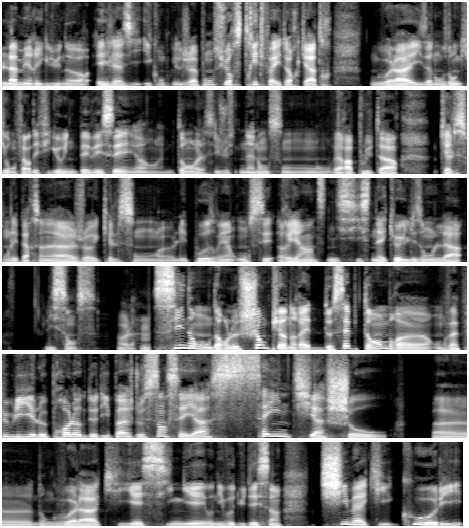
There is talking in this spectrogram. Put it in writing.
l'Amérique du Nord et l'Asie, y compris le Japon, sur Street Fighter 4. Donc voilà, ils annoncent donc qu'ils vont faire des figurines PVC. En même temps, voilà, c'est juste une annonce. On, on verra plus tard quels sont les personnages, euh, quelles sont euh, les poses, rien. On sait rien, si ce n'est qu'ils ont la licence. Voilà. Mhm. Sinon, dans le Champion Red de septembre, euh, on va publier le prologue de 10 pages de Saint Seiya Saintia Show. Euh, donc voilà, qui est signé au niveau du dessin Chimaki Kuori.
